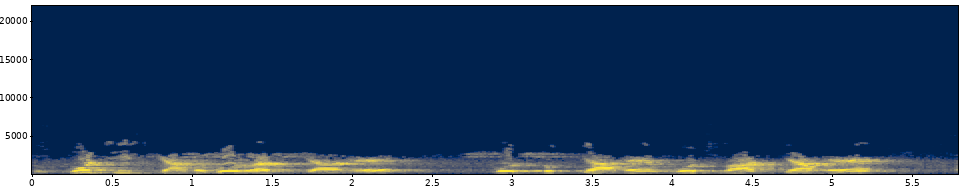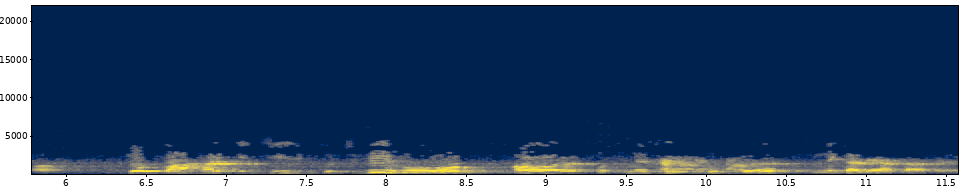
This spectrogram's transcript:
तो वो चीज़ क्या है? वो रस क्या है? वो सुख क्या है? वो स्वाद क्या है? जो बाहर की चीज़ कुछ भी हो और उसमें से सुख निकल जाता है।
